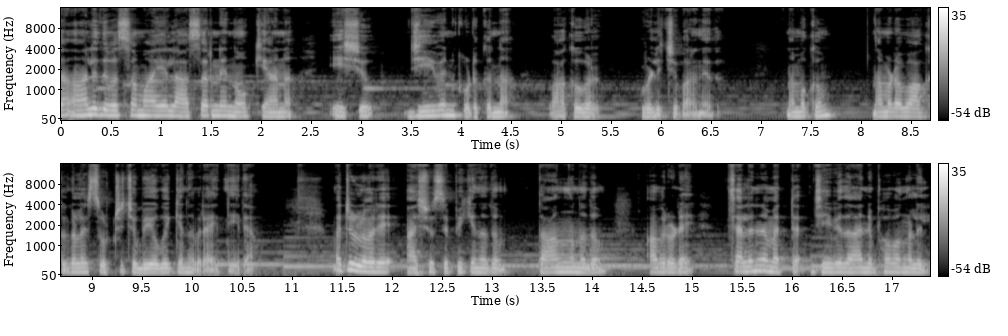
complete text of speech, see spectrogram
നാല് ദിവസമായ ലാസറിനെ നോക്കിയാണ് യേശു ജീവൻ കൊടുക്കുന്ന വാക്കുകൾ വിളിച്ചു പറഞ്ഞത്. നമുക്കും നമ്മുടെ വാക്കുകളെ സൂക്ഷിച്ചുപയോഗിക്കുന്നവരായി തീരാം മറ്റുള്ളവരെ ആശ്വസിപ്പിക്കുന്നതും താങ്ങുന്നതും അവരുടെ ചലനമറ്റ ജീവിതാനുഭവങ്ങളിൽ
